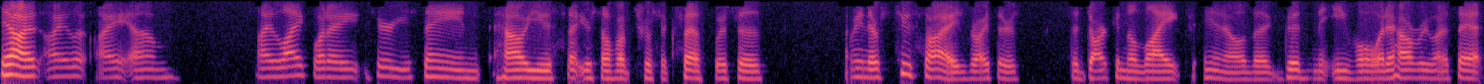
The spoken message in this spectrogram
Yeah. I, I, I, um, I like what I hear you saying. How you set yourself up for success, which is, I mean, there's two sides, right? There's the dark and the light. You know, the good and the evil, whatever, however you want to say it.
